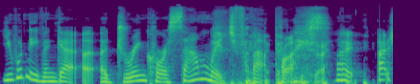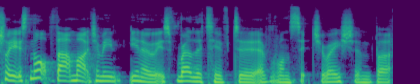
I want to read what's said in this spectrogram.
you wouldn't even get a, a drink or a sandwich for that price. Like, actually, it's not that much. I mean, you know, it's relative to everyone's situation, but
